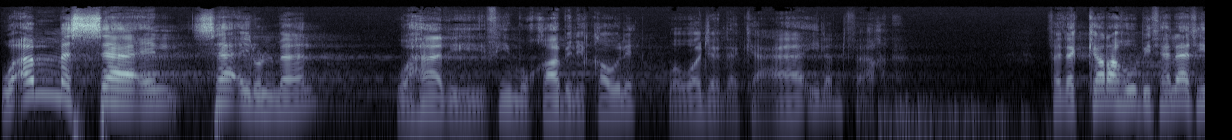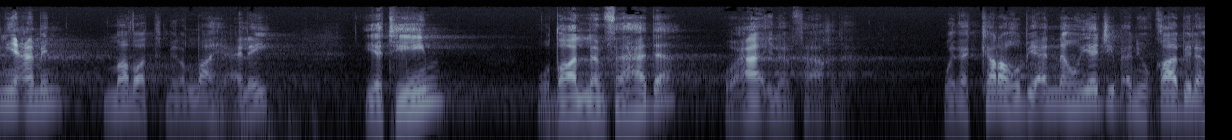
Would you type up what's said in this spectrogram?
وأما السائل سائل المال وهذه في مقابل قوله ووجدك عائلا فاغنى. فذكره بثلاث نعم مضت من الله عليه يتيم وضالا فهدى وعائلا فأغنى. وذكره بأنه يجب أن يقابل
